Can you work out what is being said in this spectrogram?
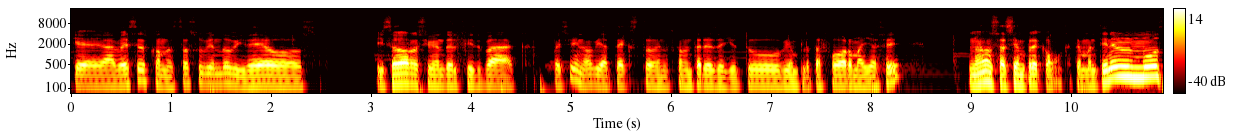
que a veces cuando estás subiendo videos y solo recibiendo el feedback, pues sí, ¿no? Vía texto en los comentarios de YouTube y en plataforma y así, ¿no? O sea, siempre como que te mantienen un mood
